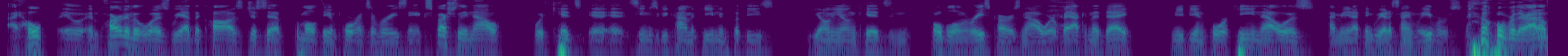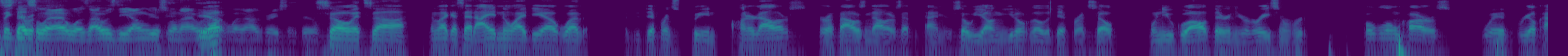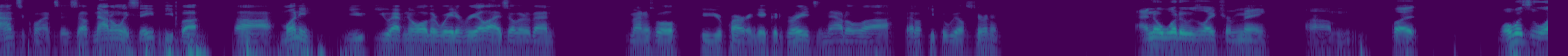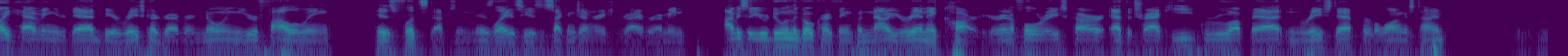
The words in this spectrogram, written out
I hope, it, and part of it was we had the cause just to promote the importance of racing, especially now with kids. It, it seems to be common theme to put these young young kids in full blown race cars now. Where back in the day, me being 14, that was, I mean, I think we had to sign waivers over there. I don't That's- think that's there the way I was. I was the youngest when I was Yep. when I was racing too. So it's uh, and like I said, I had no idea what difference between hundred dollars or a thousand dollars at the time. You're so young, you don't know the difference. So when you go out there and you're racing full blown cars with real consequences of not only safety but uh, money, you you have no other way to realize other than you might as well do your part and get good grades, and that'll uh, that'll keep the wheels turning. I know what it was like for me, um, but what was it like having your dad be a race car driver and knowing you're following his footsteps and his legacy as a second generation driver? I mean, obviously you were doing the go kart thing, but now you're in a car. You're in a full race car at the track he grew up at and raced at for the longest time.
